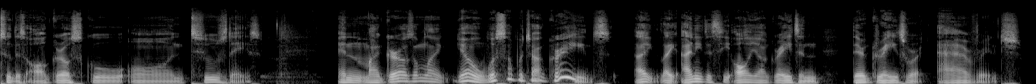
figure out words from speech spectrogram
to this all girls school on Tuesdays. And my girls, I'm like, yo, what's up with y'all grades? I like I need to see all y'all grades and their grades were average.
